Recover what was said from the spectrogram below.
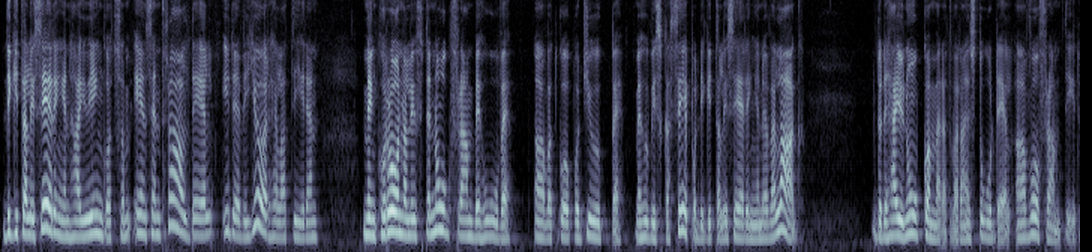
Digitaliseringen har ju ingått som en central del i det vi gör hela tiden, men corona lyfter nog fram behovet av att gå på djupet med hur vi ska se på digitaliseringen överlag då det här ju nog kommer att vara en stor del av vår framtid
